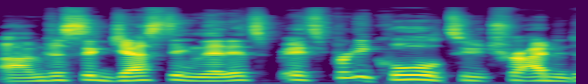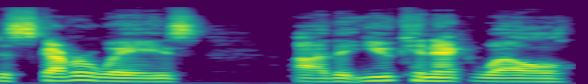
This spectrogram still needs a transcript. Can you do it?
I'm just suggesting that it's it's pretty cool to try to discover ways uh, that you connect well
